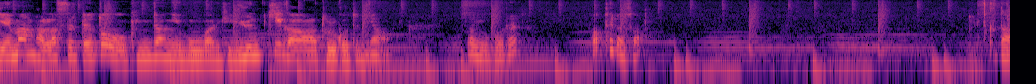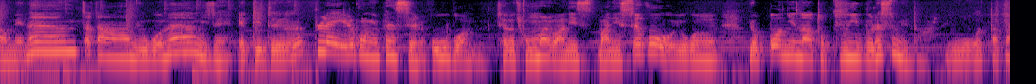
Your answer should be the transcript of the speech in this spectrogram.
얘만 발랐을 때도 굉장히 뭔가 이렇게 윤기가 돌거든요. 그래서 이거를 퍼트려서 그 다음에는 짜잔 요거는 이제 에뛰드 플레이 101 펜슬 5번 제가 정말 많이 많이 쓰고 요거는 몇 번이나 더 구입을 했습니다. 요거 갖다가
